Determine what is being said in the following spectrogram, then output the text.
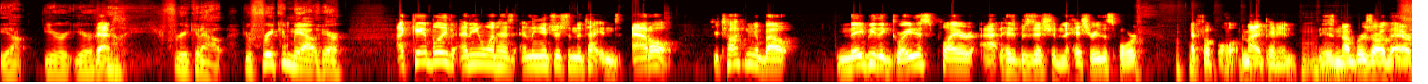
Yeah, you're you're that, really you're freaking out. You're freaking me out here. I can't believe anyone has any interest in the Titans at all. You're talking about maybe the greatest player at his position in the history of the sport at football, in my opinion. His numbers are there.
